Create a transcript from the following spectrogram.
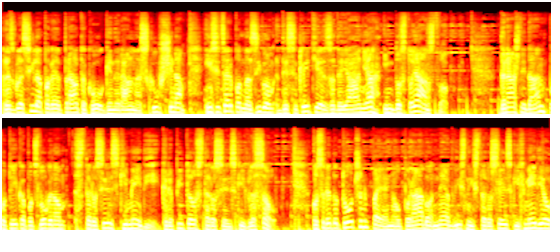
razglasila pa ga je prav tako Generalna skupščina in sicer pod nazivom Desetletje za dejanja in dostojanstvo. Današnji dan poteka pod sloganom Staroseljski mediji, krepitev staroseljskih glasov. Osredotočen pa je na uporabo neodvisnih staroseljskih medijev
